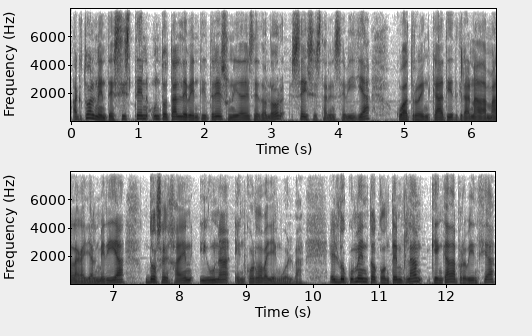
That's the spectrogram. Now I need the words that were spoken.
Actualmente existen un total de 23 unidades de dolor, 6 están en Sevilla, cuatro en Cádiz, Granada, Málaga y Almería, dos en Jaén y una en Córdoba y en Huelva. El documento contempla que en cada provincia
